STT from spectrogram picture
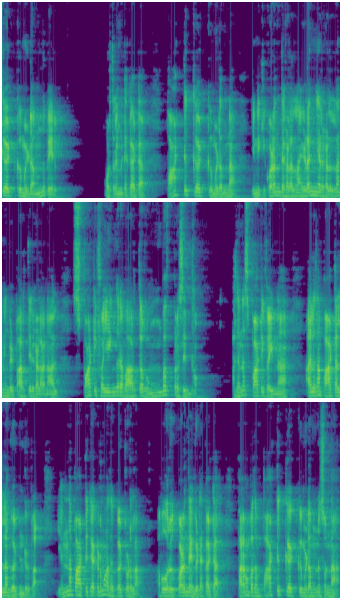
கேட்கும் இடம்னு பேர். ஒருத்தருங்கிட்ட கேட்டார் பாட்டு கேட்கும் இடம்னா இன்னைக்கு குழந்தைகளெல்லாம் இளைஞர்களெல்லாம் நீங்கள் பார்த்தீர்களானால் ஸ்பாட்டிஃபைங்கிற வார்த்தை ரொம்ப பிரசித்தம். அது என்ன ஸ்பாட்டிஃபைன்னா அதில் தான் பாட்டெல்லாம் கேட்டுருப்பா என்ன பாட்டு கேட்கணுமோ அதை கேட்டு விடலாம் அப்போ ஒரு குழந்தை என்கிட்ட கேட்டார் பரமபதம் பாட்டு கேட்கும் இடம்னு சொன்னால்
